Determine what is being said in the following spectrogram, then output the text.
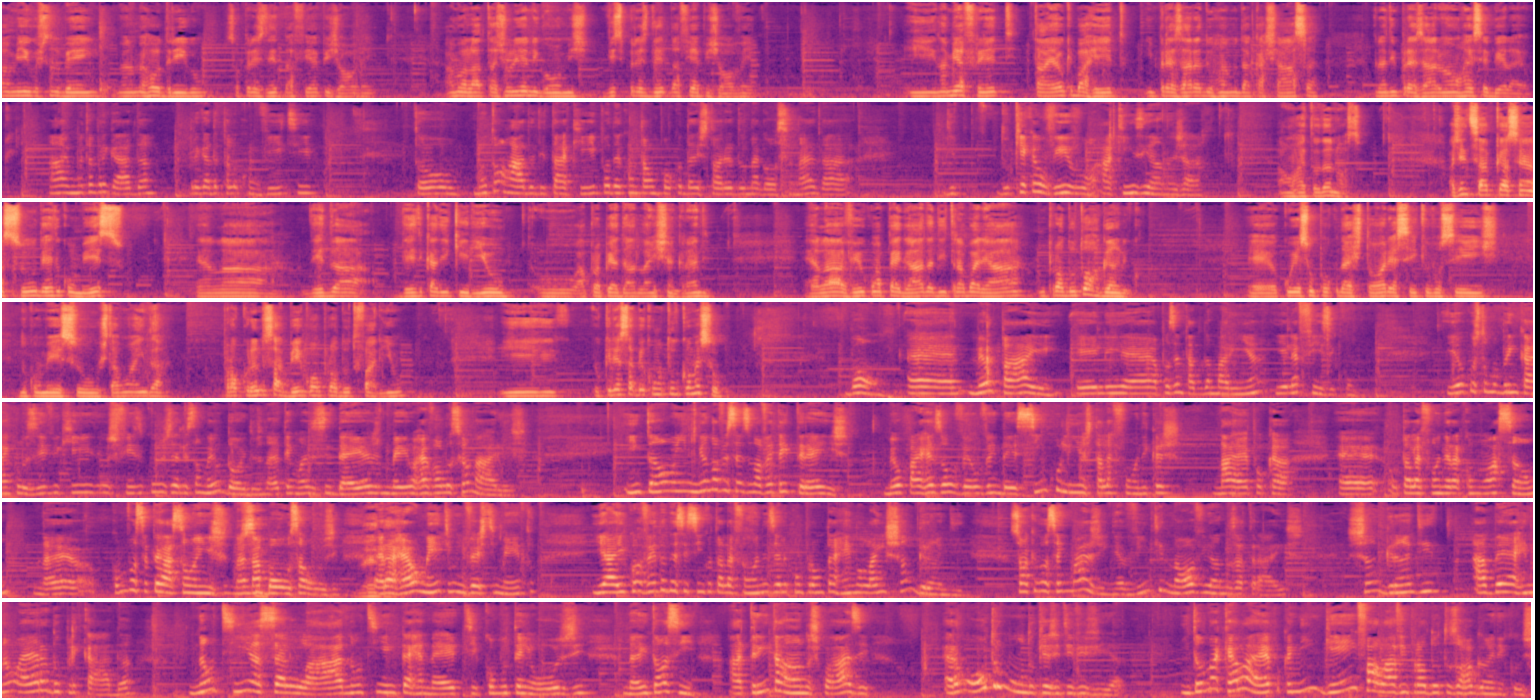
Olá, amigos, tudo bem? Meu nome é Rodrigo, sou presidente da FIEP Jovem. Ao meu lado está Juliane Gomes, vice-presidente da FIEP Jovem. E na minha frente está Elke Barreto, empresária do ramo da cachaça. Grande empresário, é honra recebê-la, Elke. Ai, muito obrigada. Obrigada pelo convite. Estou muito honrada de estar aqui e poder contar um pouco da história do negócio, né? Da, de, do que, é que eu vivo há 15 anos já. A honra é toda nossa. A gente sabe que a Senha Sul, desde o começo, ela, desde, a, desde que adquiriu o, a propriedade lá em Xangrande, ela veio com a pegada de trabalhar um produto orgânico. É, eu conheço um pouco da história, sei que vocês no começo estavam ainda procurando saber qual produto fariam e eu queria saber como tudo começou. Bom, é, meu pai ele é aposentado da Marinha e ele é físico. E eu costumo brincar, inclusive, que os físicos eles são meio doidos, né? Tem umas ideias meio revolucionárias. Então, em 1993, meu pai resolveu vender cinco linhas telefônicas. Na época, é, o telefone era como uma ação, né? Como você tem ações né, na bolsa hoje. Verdade. Era realmente um investimento. E aí, com a venda desses cinco telefones, ele comprou um terreno lá em Xangrande. Só que você imagina, 29 anos atrás, Xangrande, a BR não era duplicada, não tinha celular, não tinha internet como tem hoje, né? Então, assim, há 30 anos quase, era um outro mundo que a gente vivia. Então, naquela época, ninguém falava em produtos orgânicos,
